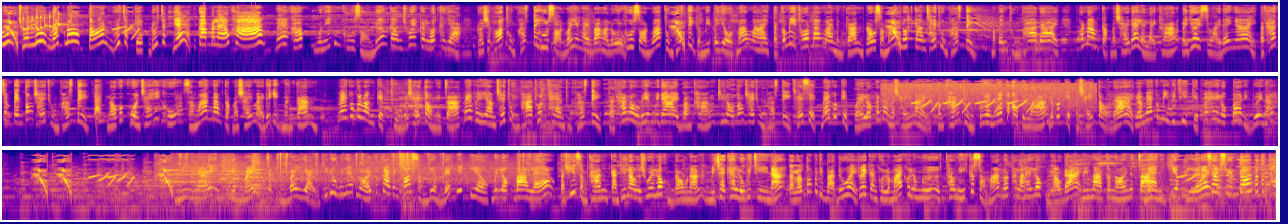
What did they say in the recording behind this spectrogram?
ตูนชวนลูกรักโลกตอนรู้จักเก็บรู้จักแย วันนี้คุณครูสอนเรื่องการช่วยกันลดขยะ โดยเฉพาะถุงพลาสติกครูสอนว่ายังไงบ้างอะลูกคุณครูสอนว่าถุงพลาสติกอะมีประโยชน์มากมาย แต่ก็มีโทษมากมายเหมือนกัน เราสามารถลดการใช้ถุงพลาสติกมาเป็นถุงผ้าได้ เพราะนำกลับมาใช้ได้หลาย ๆ ครั้ง และย่อยสลายได้ง่าย แต่ถ้าจำเป็นต้องใช้ถุงพลาสติก เราก็ควรใช้ให้คุ้มสามารถนำกลับมาใช้ใหม่ได้อีกเหมือนกัน แม่ก็กำลังเก็บถุงไว้ใช้ต่อไงจ๊ะแม่พยายามใช้ถุงผ้าทดแทนถุงพลาสติก แต่ถ้าเราเลี่ยงไม่ได้บางครั้งที่เราต้องใช้ถุงพลาสติกใช้เสร็จแม่ก็เก็บไว้แล้วก็นำมาใช้ใหม่บางครั้งถุงเปื้อนแม่ก็เอาไปล้าง แล้วก็เก็บมาใช้ต่อได้ แล้วแม่ก็มีวิธีเก็บไม่ให้รกบ้านอีกด้วยนะ นี่ไง เห็นไหมจากถุงใบใหญ่ที่ดูไม่เรียบร้อยก็กลายเป็นก้อนสามเหลี่ยมเล็กนิดเดียวไม่ลกบ้านแล้ว แต่ที่สำคัญการที่เราจะช่วยโลกของเรานั้น ไม่ใช่แค่รู้วิธีนะ แต่เราต้องปฏิบัติด้วยด้วยกันคนละไม้คนละมือ เท่านี้ก็สามารถลดพลังให้โลกของเราได้ ไม่มากก็น้อยนะจ๊ะแม่นี่เยี่ยมไปเลยสนับสนุนโดยปตทพลังที่ยั่งยืน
